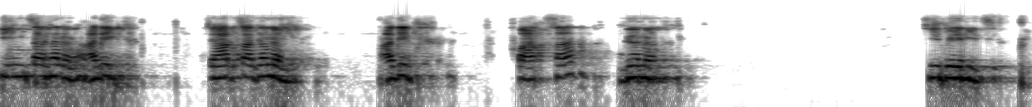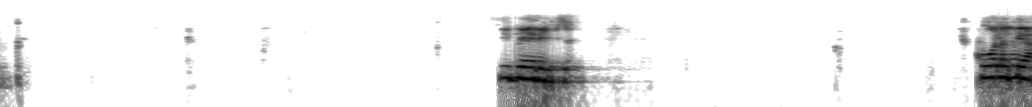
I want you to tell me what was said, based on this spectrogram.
तीनचा घन अधिक चारचा घन अधिक पाचचा घन. ची बेरीज. ती बेरीज. कोणत्या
